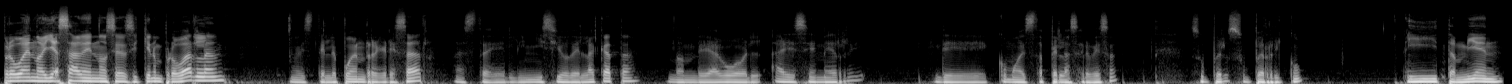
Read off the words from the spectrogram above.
Pero bueno, ya saben, o sea, si quieren probarla, este, le pueden regresar hasta el inicio de la cata, donde hago el ASMR de cómo destapé la cerveza. Súper, súper rico. Y también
